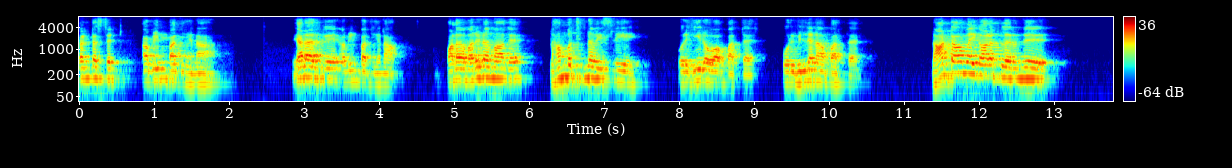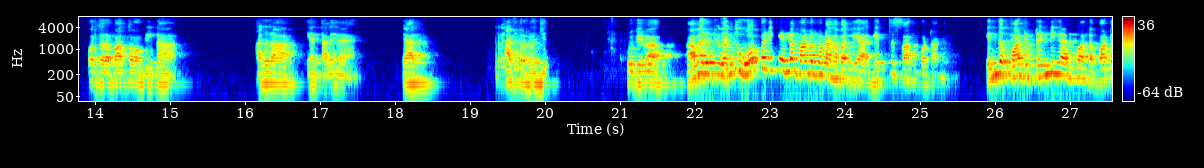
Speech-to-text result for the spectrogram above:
கண்டஸ்டன்ட் அப்படின்னு பாத்தீங்கன்னா யாரா இருக்கு அப்படின்னு பாத்தீங்கன்னா பல வருடமாக நம்ம சின்ன வயசுலயே ஒரு ஹீரோவா பார்த்த ஒரு வில்லனா பார்த்த நாட்டாமை காலத்துல இருந்து ஒருத்தரை பார்த்தோம் அப்படின்னா அதுதான் என் தலைவன். யாரு? ஆக்டர் ரஞ்சித். ஓகேவா அவருக்கு வந்து ஓப்பனிங் என்ன பாட்டு போட்டாங்க பாத்தியா? கெத்து சாங் போட்டாங்க. எந்த பாட்டு ட்ரெண்டிங்கா இருக்கோ அந்த பாட்டை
